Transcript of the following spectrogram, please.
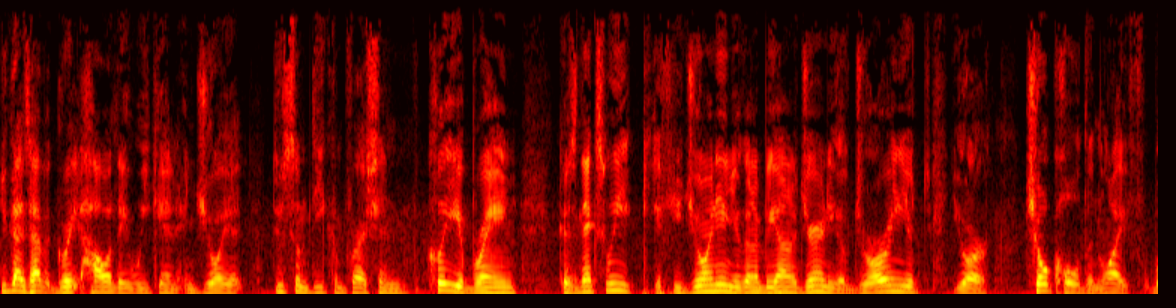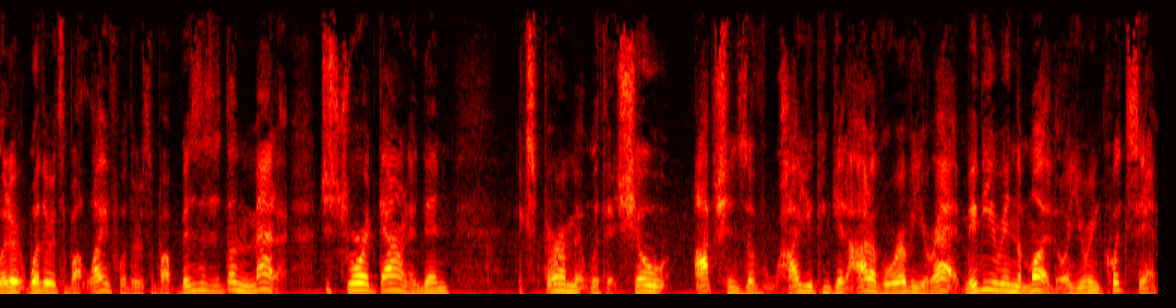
You guys have a great holiday weekend. Enjoy it. Do some decompression. Clear your brain. Because next week, if you join in, you're going to be on a journey of drawing your your chokehold in life. Whether whether it's about life, whether it's about business, it doesn't matter. Just draw it down and then experiment with it. Show options of how you can get out of wherever you're at. Maybe you're in the mud or you're in quicksand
